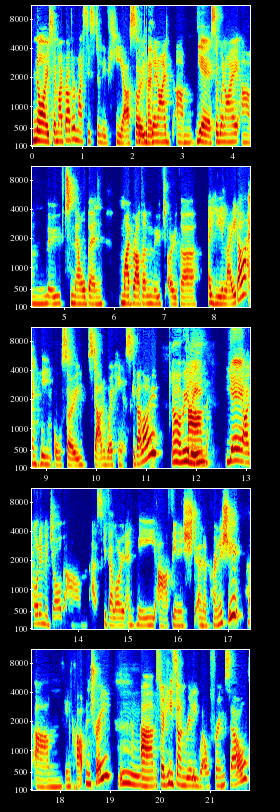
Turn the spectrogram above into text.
No, so my brother and my sister live here. So okay. when I, um, yeah, so when I um, moved to Melbourne, my brother moved over a year later, and he also started working at Scavello. Oh, really? Um, yeah, I got him a job um, Scavello and he uh, finished an apprenticeship um, in carpentry. Mm. Um, so he's done really well for himself.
